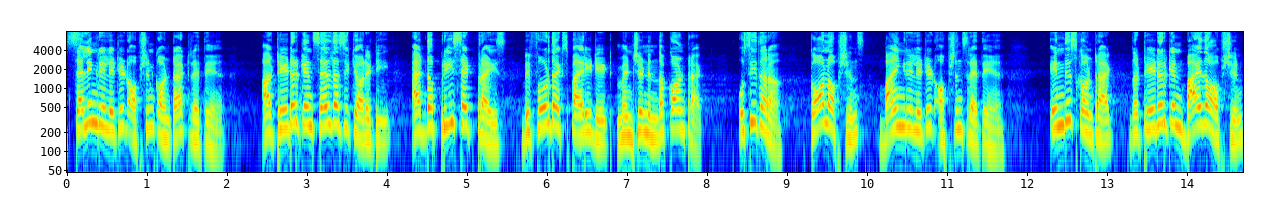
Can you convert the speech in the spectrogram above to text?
selling related option contract रहते हैं. Our trader can sell the security at the pre set price before the expiry date mention in the contract उसी तरह call option buying related option रहते हैं. In this contract the trader can buy the option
